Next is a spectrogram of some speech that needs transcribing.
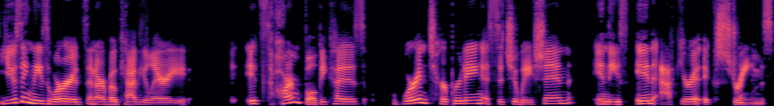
using these words in our vocabulary, it's harmful because we're interpreting a situation in these inaccurate extremes.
